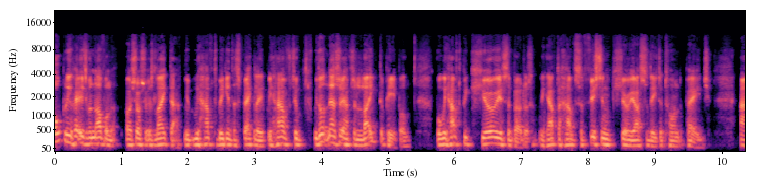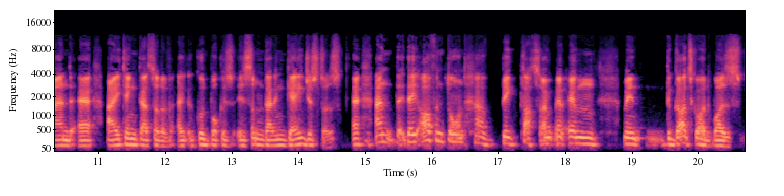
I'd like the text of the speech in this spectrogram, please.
opening page of a novel or story is like that. We, we have to begin to speculate. We have to. We don't necessarily have to like the people, but we have to be curious about it. We have to have sufficient curiosity to turn the page. And uh, I think that sort of a, good book is is something that engages us. Uh, and they often don't have big plots. Um, um, I mean, The God Squad was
